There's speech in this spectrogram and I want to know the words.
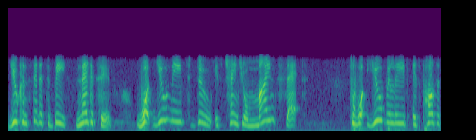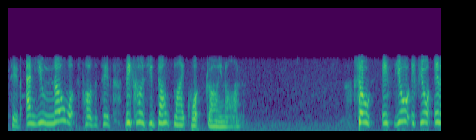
you consider to be negative, what you need to do is change your mindset to what you believe is positive, and you know what's positive because you don't like what's going on. So if you're if you're in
